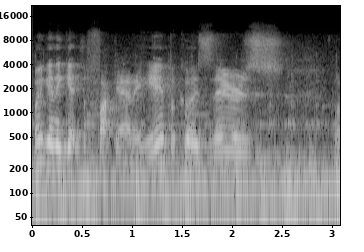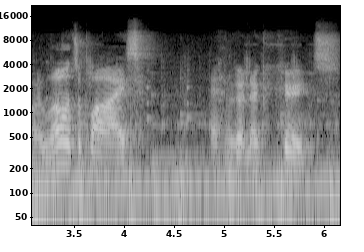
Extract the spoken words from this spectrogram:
we're going to get the fuck out of here because there's we're low on supplies and we've got no cocoons.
